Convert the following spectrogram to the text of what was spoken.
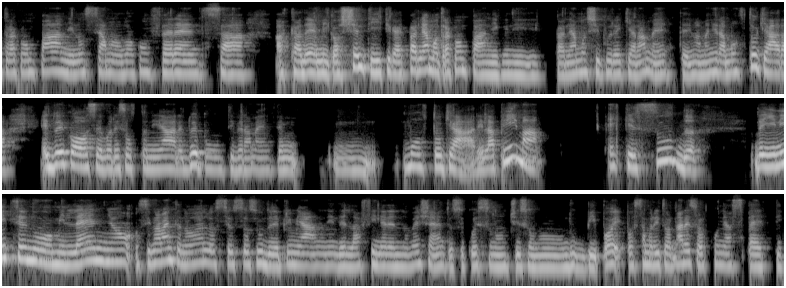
tra compagni, non siamo in una conferenza accademica o scientifica e parliamo tra compagni, quindi parliamoci pure chiaramente, in una maniera molto chiara. E due cose vorrei sottolineare, due punti veramente mh, mm, molto chiari. La prima è che il Sud dagli inizi del nuovo millennio sicuramente non è lo stesso Sud dei primi anni della fine del Novecento, su questo non ci sono dubbi, poi possiamo ritornare su alcuni aspetti,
